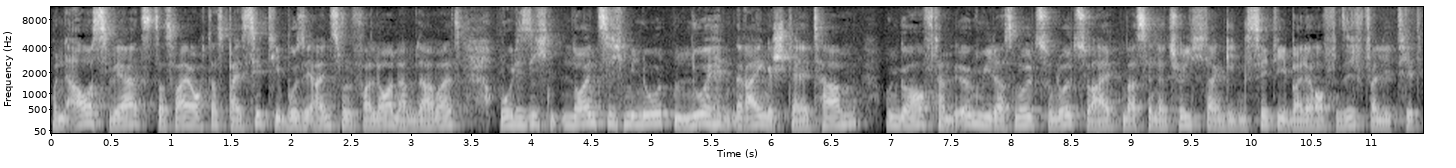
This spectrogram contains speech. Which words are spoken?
Und auswärts, das war ja auch das bei City, wo sie 1-0 verloren haben damals, wo die sich 90 Minuten nur hinten reingestellt haben und gehofft haben, irgendwie das 0 zu 0 zu halten, was ja natürlich dann gegen City bei der Offensivqualität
